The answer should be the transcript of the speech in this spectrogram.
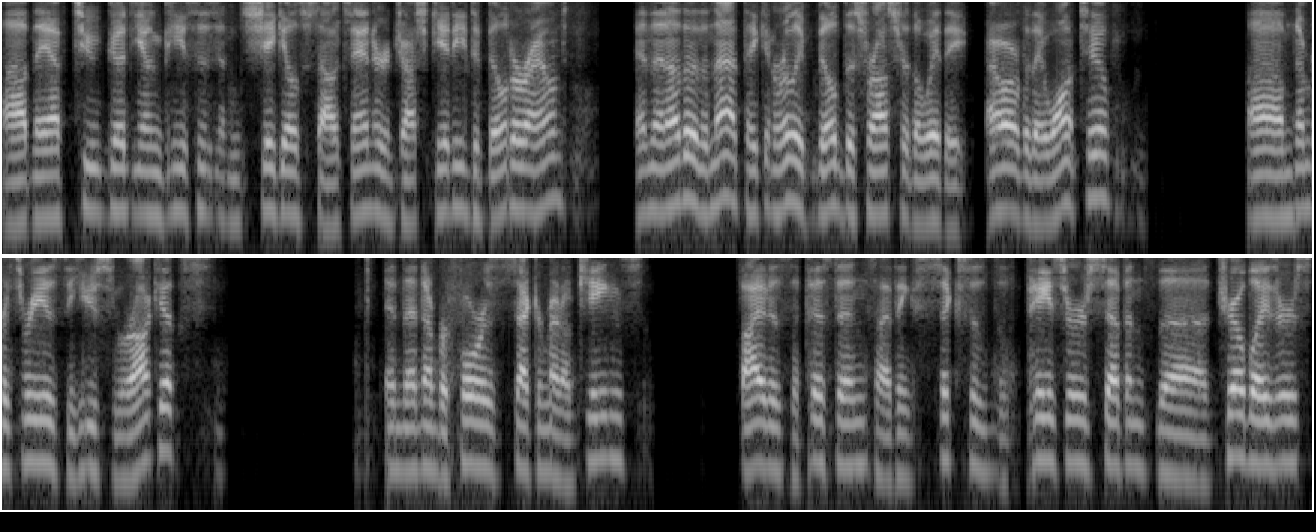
Uh, they have two good young pieces in Shai Gilgeous-Alexander and Josh Giddey to build around. And then other than that, they can really build this roster the way they, however they want to. Um, number three is the Houston Rockets. And then number four is the Sacramento Kings. Five is the Pistons. I think six is the Pacers. Seven's the Trailblazers.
